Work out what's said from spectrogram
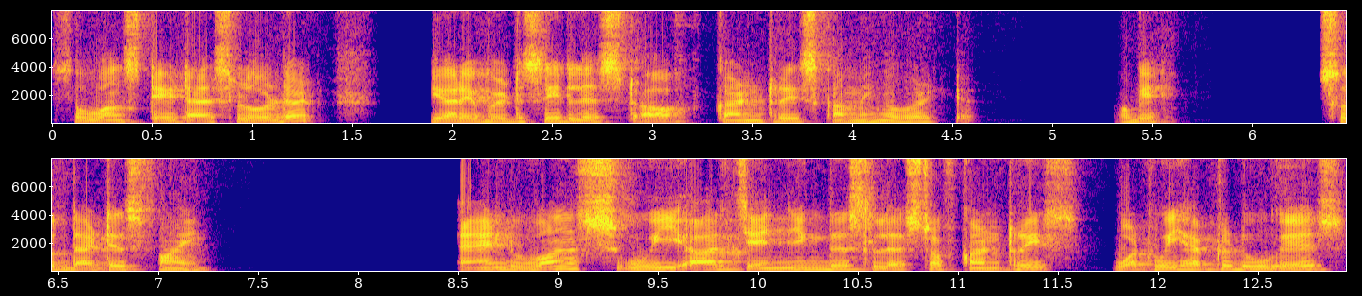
So once data is loaded you are able to see list of countries coming over here. Okay so that is fine and once we are changing this list of countries what we have to do is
